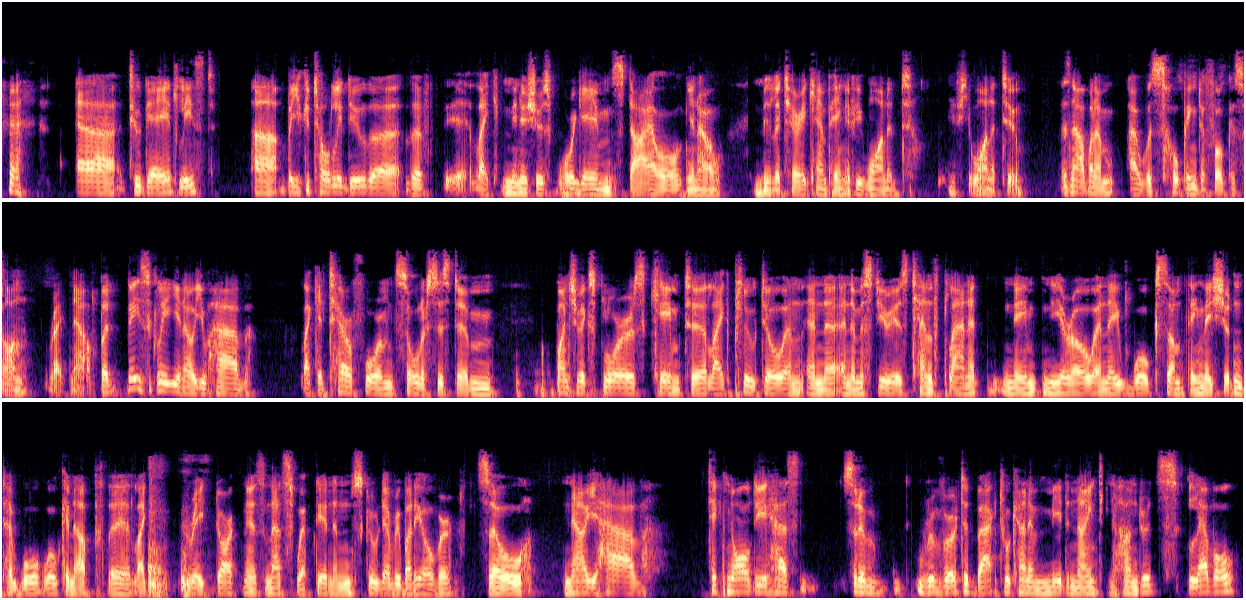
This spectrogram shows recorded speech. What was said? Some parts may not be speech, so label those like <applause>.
<laughs> uh, today, at least. Uh, but you could totally do the the like miniatures war game style, you know, military campaign if you wanted if you wanted to. That's not what I'm, I was hoping to focus on right now. But basically, you know, you have like a terraformed solar system. A bunch of explorers came to like Pluto and, and, a, and a mysterious 10th planet named Nero, and they woke something they shouldn't have w- woken up, the like great darkness, and that swept in and screwed everybody over. So now you have technology has sort of reverted back to a kind of mid 1900s level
